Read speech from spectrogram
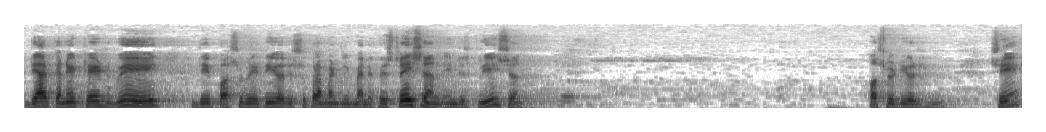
they are connected with the possibility of the supramental manifestation in this creation. Possibility of see,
